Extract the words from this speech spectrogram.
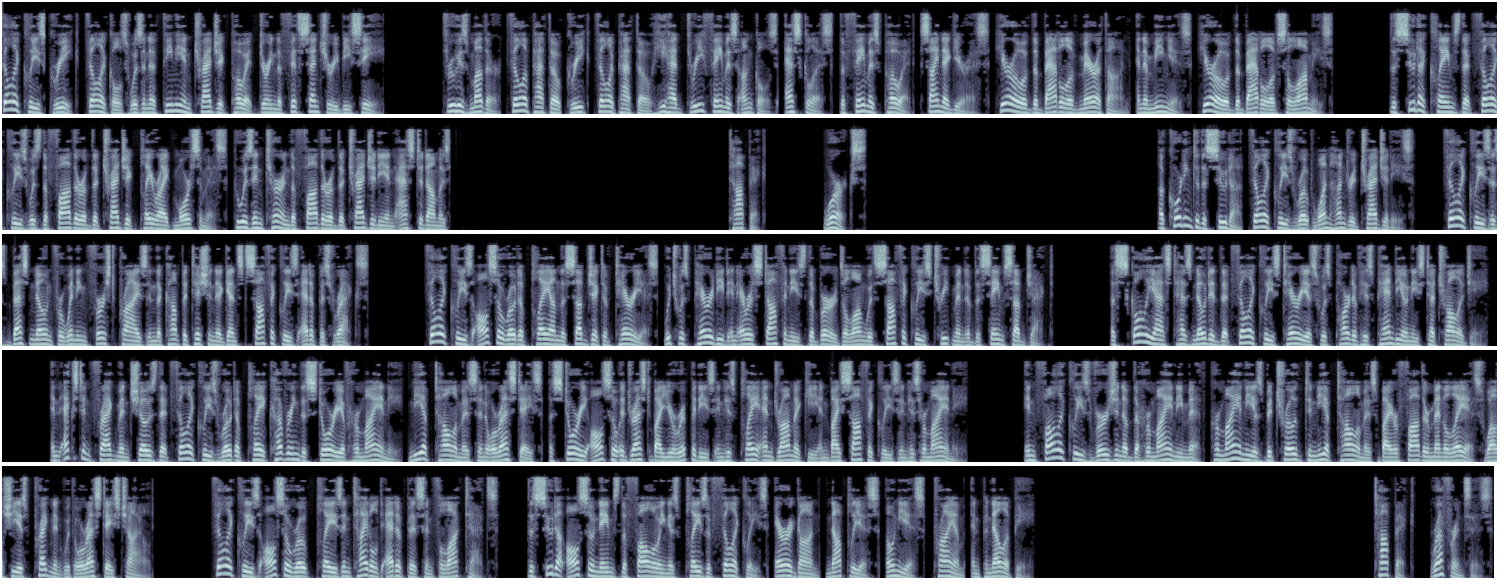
Philocles Greek, Philocles was an Athenian tragic poet during the 5th century BC. Through his mother, Philopatho Greek, Philopatho he had three famous uncles, Aeschylus, the famous poet, Cynaegirus, hero of the Battle of Marathon, and Ameinias, hero of the Battle of Salamis. The Suda claims that Philocles was the father of the tragic playwright Morsimus, who was in turn the father of the tragedian Astydamas. Works According to the Suda, Philocles wrote 100 tragedies. Philocles is best known for winning first prize in the competition against Sophocles' Oedipus Rex. Philocles also wrote a play on the subject of Tereus, which was parodied in Aristophanes' The Birds along with Sophocles' treatment of the same subject. A scholiast has noted that Philocles' Tereus was part of his Pandionis tetralogy. An extant fragment shows that Philocles wrote a play covering the story of Hermione, Neoptolemus and Orestes, a story also addressed by Euripides in his play Andromache and by Sophocles in his Hermione. In Philocles' version of the Hermione myth, Hermione is betrothed to Neoptolemus by her father Menelaus while she is pregnant with Orestes' child. Philocles also wrote plays entitled Oedipus and Philoctetes. The Suda also names the following as plays of Philocles, Erigone, Nauplius, Oeneus, Priam, and Penelope. References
